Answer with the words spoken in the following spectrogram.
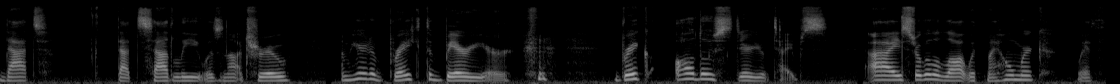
That that sadly was not true. I'm here to break the barrier. break all those stereotypes. I struggled a lot with my homework, with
